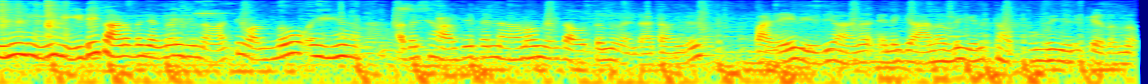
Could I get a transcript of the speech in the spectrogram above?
പിന്നെ ഈ വീഡിയോ കാണുമ്പോൾ ഞങ്ങൾ ഇനി നാട്ടിൽ വന്നു. അത് ഷാർജയിൽ തന്നെ ആണോ എന്നൊരു ഡൗട്ടൊന്നും വേണ്ട കേട്ടോ. ഇത് പഴയ വീഡിയോ ആണ്. എന്റെ ഗ്യാലറിയിൽ ഇങ്ങനെ തപ്പുമ്പോൾ ഇങ്ങനെ കിടന്നു.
